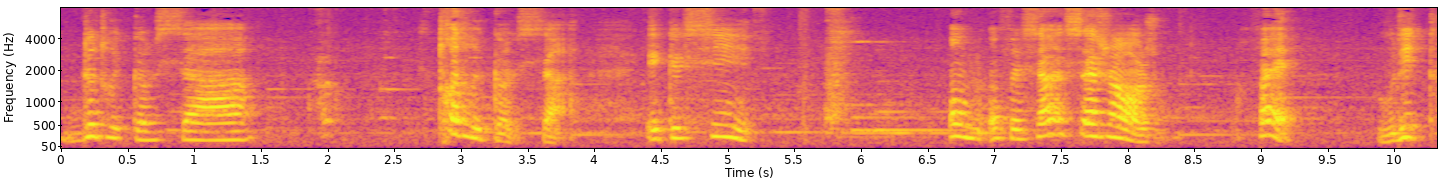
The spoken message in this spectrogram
deux trucs comme ça, trois trucs comme ça. Et que si on, on fait ça, ça change. Parfait. Vous dites,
